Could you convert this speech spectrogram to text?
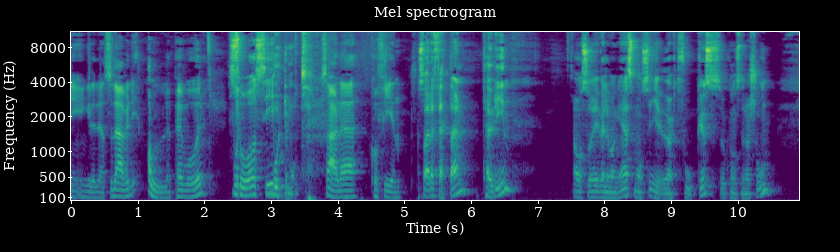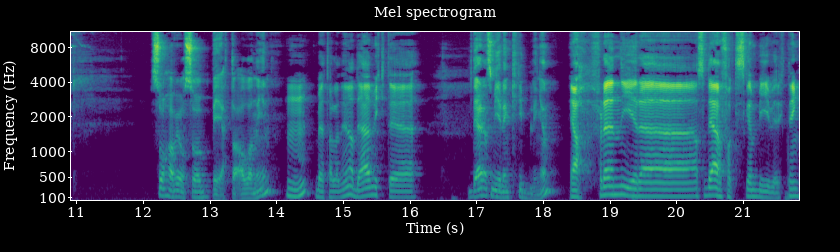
ingrediens. Så det er vel i alle PVO-er, så å si, Bortimot. så er det koffein. Så er det fetteren. Taurin er også i veldig mange, som også gir økt fokus og konsentrasjon. Så har vi også beta-alanin. Mm, Betalanin, ja, det er viktig Det er den som gir den kriblingen. Ja, for den gir eh, Altså, det er faktisk en bivirkning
